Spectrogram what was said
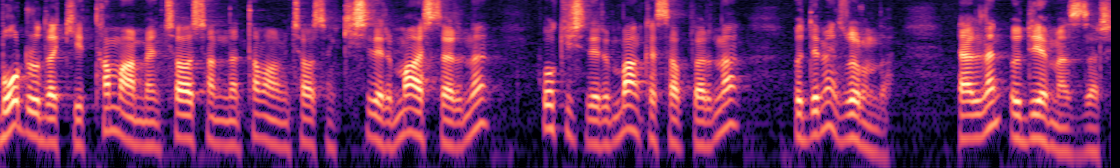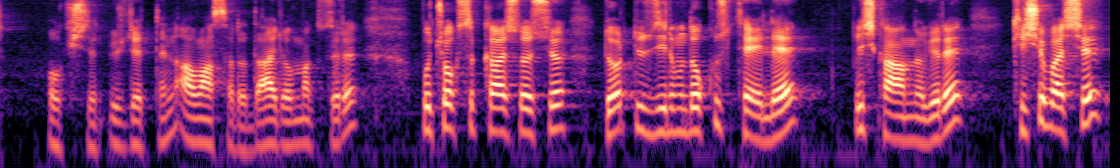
bordrodaki tamamen çalışanlar tamamen çalışan kişilerin maaşlarını o kişilerin banka hesaplarına ödemek zorunda. Elden ödeyemezler o kişilerin ücretlerini avanslara dahil olmak üzere. Bu çok sık karşılaşıyor. 429 TL iş kanununa göre kişi başı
